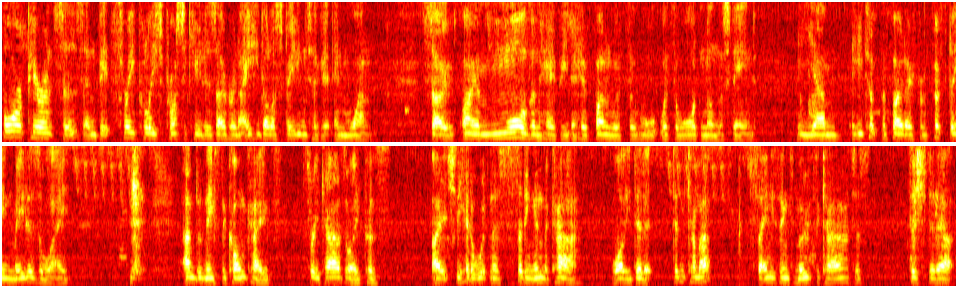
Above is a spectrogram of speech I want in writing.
four appearances, and bet three police prosecutors over an $80 speeding ticket and won. So I am more than happy to have fun with the with the warden on the stand. He um, he took the photo from 15 metres away, underneath the concave, three cars away, because I actually had a witness sitting in the car while he did it. Didn't come up, say anything to move the car, just dished it out.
